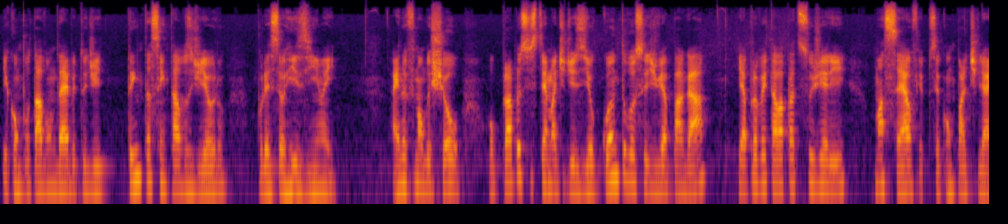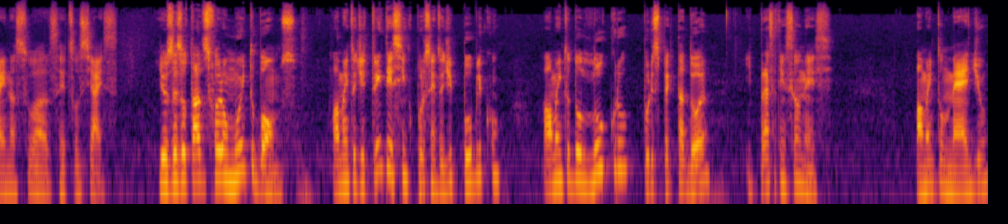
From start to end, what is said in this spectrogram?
e computava um débito de 30 centavos de euro por esse seu risinho aí. Aí no final do show, o próprio sistema te dizia o quanto você devia pagar e aproveitava para te sugerir uma selfie para você compartilhar aí nas suas redes sociais. E os resultados foram muito bons. Aumento de 35% de público, aumento do lucro por espectador e presta atenção nesse. Aumento médio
